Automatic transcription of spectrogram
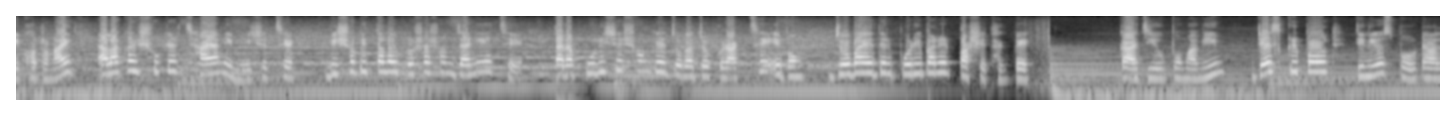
এ ঘটনায় এলাকায় শোকের ছায়া নেমে এসেছে। বিশ্ববিদ্যালয় প্রশাসন জানিয়েছে, তারা পুলিশের সঙ্গে যোগাযোগ রাখছে এবং জোবায়েদের পরিবারের পাশে থাকবে। Kazi Upoma Mim desk report the news portal.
